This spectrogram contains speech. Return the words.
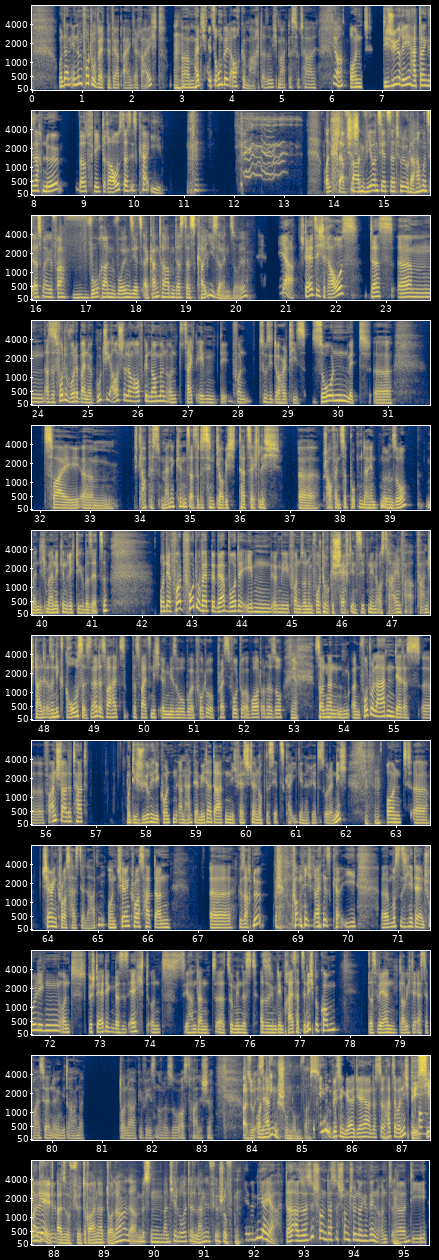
und dann in einem Fotowettbewerb eingereicht. Mhm. Ähm, hätte ich mit so einem Bild auch gemacht. Also ich mag das total. Ja. Und die Jury hat dann gesagt, nö, das fliegt raus, das ist KI. Und da fragen wir uns jetzt natürlich oder haben uns erstmal gefragt, woran wollen sie jetzt erkannt haben, dass das KI sein soll? Ja, stellt sich raus, dass ähm, also das Foto wurde bei einer Gucci-Ausstellung aufgenommen und zeigt eben die von Susie Dohertys Sohn mit äh, zwei, ähm, ich glaube, es Mannequins. Also das sind, glaube ich, tatsächlich äh, Schaufensterpuppen da hinten oder so, wenn ich Mannequin richtig übersetze. Und der Fotowettbewerb wurde eben irgendwie von so einem Fotogeschäft in Sydney in Australien ver veranstaltet. Also nichts Großes, ne? Das war halt, das war jetzt nicht irgendwie so World Photo Press Photo Award oder so, ja. sondern ein Fotoladen, der das äh, veranstaltet hat. Und die Jury, die konnten anhand der Metadaten nicht feststellen, ob das jetzt KI generiert ist oder nicht. Mhm. Und äh, Charing Cross heißt der Laden. Und Charing Cross hat dann äh, gesagt, nö, kommt nicht rein, ist KI, äh, mussten sich hinterher entschuldigen und bestätigen, das ist echt und sie haben dann äh, zumindest, also den Preis hat sie nicht bekommen. Das wären, glaube ich, der erste Preis wären irgendwie 300 Dollar gewesen oder so, australische. Also es ging schon um was. Es ging ein bisschen Geld, ja, ja, und das hat sie aber nicht bekommen. Bisschen weil, Geld, also für 300 Dollar, da müssen manche Leute lange für schuften. Ja, ja, da, also das ist schon, das ist schon ein schöner Gewinn und äh, mhm. äh, die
